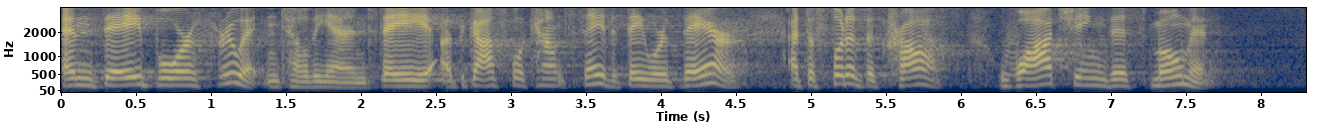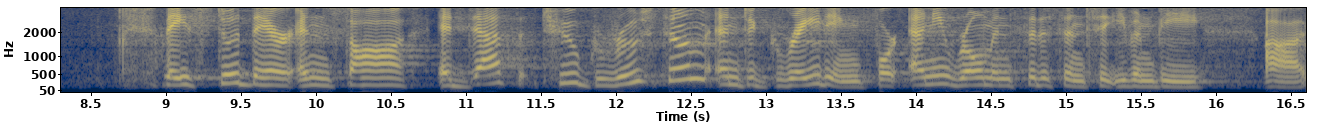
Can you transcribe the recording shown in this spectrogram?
And they bore through it until the end. They, uh, the gospel accounts say that they were there at the foot of the cross, watching this moment. They stood there and saw a death too gruesome and degrading for any Roman citizen to even be uh,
